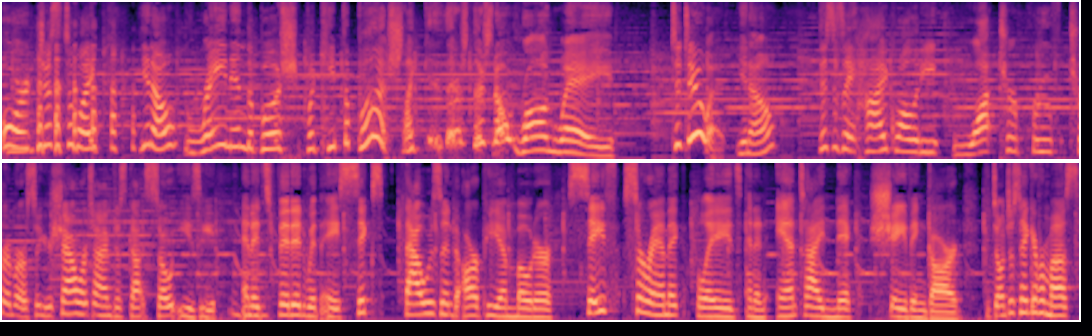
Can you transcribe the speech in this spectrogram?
Or just to like, you know, rein in the bush, but keep the bush. Like there's there's no wrong way to do it, you know? This is a high quality waterproof trimmer, so your shower time just got so easy. And mm-hmm. it's fitted with a 6,000 RPM motor, safe ceramic blades, and an anti nick shaving guard. But don't just take it from us.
